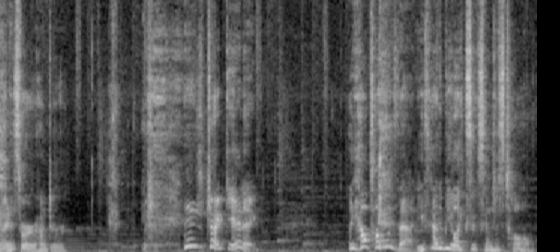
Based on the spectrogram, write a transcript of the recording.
dinosaur hunter. He's gigantic. Like, how tall is that? He's got to be like six inches tall.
